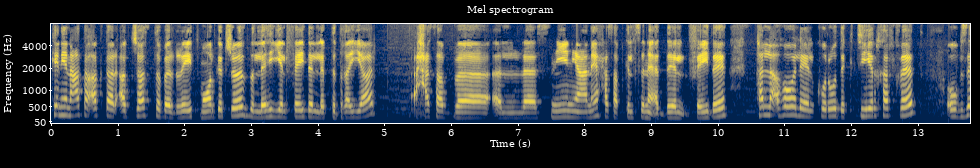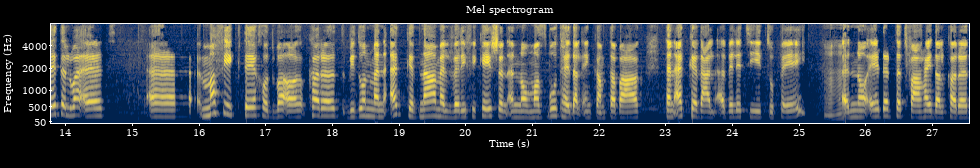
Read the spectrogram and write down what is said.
كان ينعطى أكثر adjustable rate mortgages اللي هي الفايدة اللي بتتغير حسب آه، السنين يعني حسب كل سنة قد إيه الفايدة. هلأ هول القروض كتير خفت وبذات الوقت آه، ما فيك تاخد بقى قرض بدون ما نأكد نعمل verification إنه مزبوط هيدا ال income تبعك. تنأكد على ال ability to pay إنه قادر تدفع هيدا القرض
